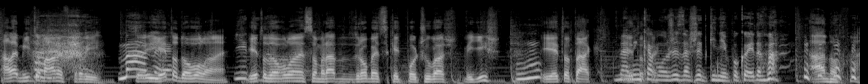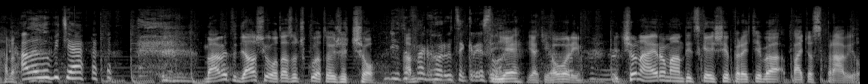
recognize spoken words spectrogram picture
Ale my to máme v krvi. Máme. To je, je to dovolené. Je Je, to to dovolené, som rád drobec, keď počúvaš. Vidíš? Je to tak. Je to Maminka tak. môže za všetky nepokoje doma. Áno, áno. Ale ťa. Máme tu ďalšiu otázočku a to je, že čo? Je to A- fakt horúce kreslo. Je, ja ti hovorím. Čo najromantickejšie pre teba Paťo spravil?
